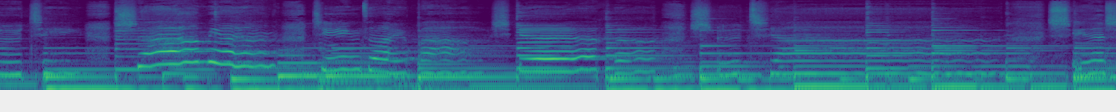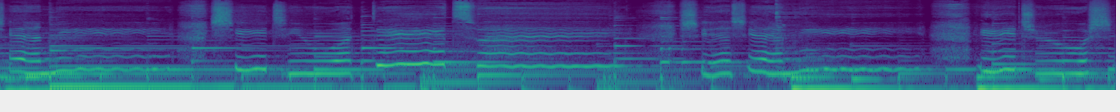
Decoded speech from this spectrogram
无止境赦免，尽在宝血和时间。谢谢你洗净我的罪，谢谢你医治我伤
